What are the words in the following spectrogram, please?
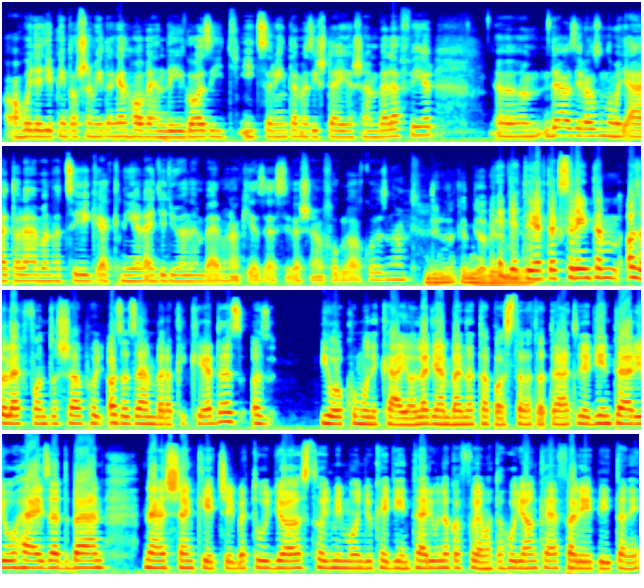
ahogy egyébként az sem idegen, ha vendég az, így, így szerintem ez is teljesen belefér. De azért azt gondolom, hogy általában a cégeknél egy-egy olyan ember van, aki ezzel szívesen foglalkozna. Dina, neked mi a Egyetértek, szerintem az a legfontosabb, hogy az az ember, aki kérdez, az jól kommunikáljon, legyen benne tapasztalata, tehát hogy egy interjú helyzetben ne essen kétségbe tudja azt, hogy mi mondjuk egy interjúnak a folyamata hogyan kell felépíteni.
